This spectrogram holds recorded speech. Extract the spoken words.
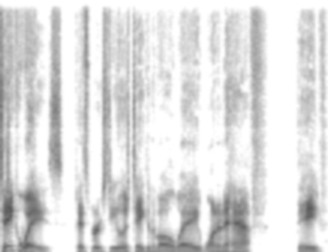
Takeaways Pittsburgh Steelers taking the ball away one and a half. Dave.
